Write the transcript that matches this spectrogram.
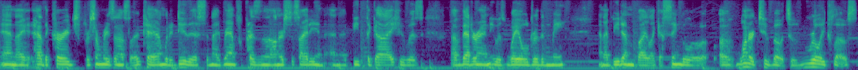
and i had the courage for some reason i was like okay i'm going to do this and i ran for president of the honor society and, and i beat the guy who was a veteran. He was way older than me and i beat him by like a single uh, one or two votes. It was really close.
